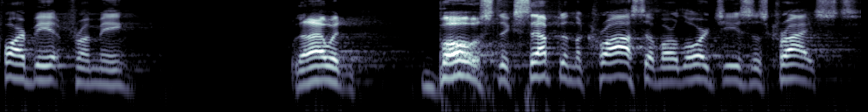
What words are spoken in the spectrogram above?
Far be it from me that I would boast except in the cross of our Lord Jesus Christ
